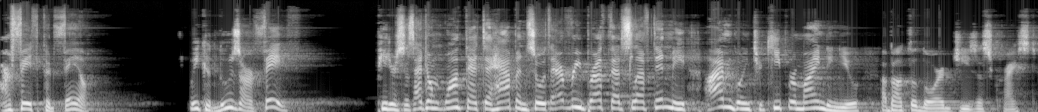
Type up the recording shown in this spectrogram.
our faith could fail. We could lose our faith. Peter says, I don't want that to happen. So, with every breath that's left in me, I'm going to keep reminding you about the Lord Jesus Christ.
